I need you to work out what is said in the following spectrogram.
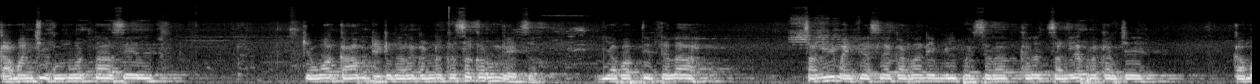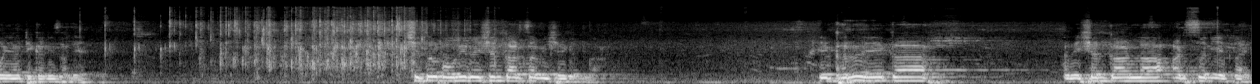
कामांची गुणवत्ता असेल किंवा काम ठेकेदाराकडनं कसं करून घ्यायचं या बाबतीत त्याला चांगली माहिती असल्या कारणाने मिल परिसरात खरंच चांगल्या प्रकारचे कामं या ठिकाणी झाले आहेत. शीतल भाऊनी रेशन कार्डचा विषय घेतला. हे खरं आहे का? रेशन कार्डला अडचणी येत आहेत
